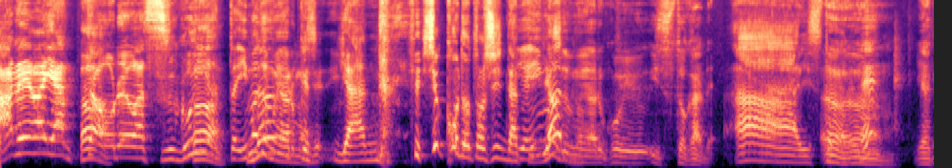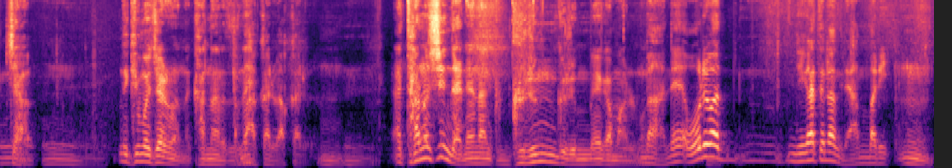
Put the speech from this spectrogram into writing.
あれはやった。俺はすごいやった。今でもやるもん。やんないでしょ この年になっいやて今でもやるこういう椅子とかで。ああ椅子とかでね、やっちゃう、で気持ち悪いもんね必ずわねかるわかる、あ楽しいんだよねなんかぐるんぐるん目が回るの、まあね俺は苦手なんであんまり、うん。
